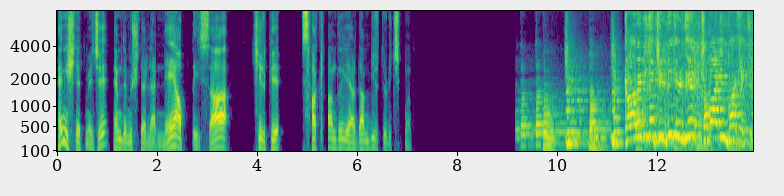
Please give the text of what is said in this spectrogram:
Hem işletmeci hem de müşteriler ne yaptıysa kirpi saklandığı yerden bir türlü çıkmadı. Kahvemize kirpi girdi, sabahleyin fark ettik.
